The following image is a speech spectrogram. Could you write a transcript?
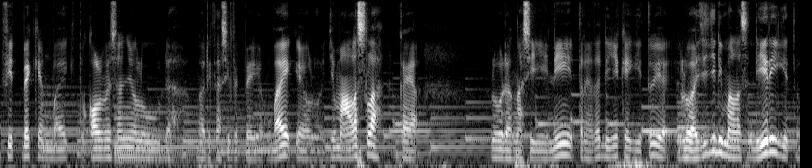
feedback yang baik gitu. Kalau misalnya lu udah nggak dikasih feedback yang baik ya lu aja males lah. Kayak lu udah ngasih ini ternyata dia kayak gitu ya lu aja jadi malas sendiri gitu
